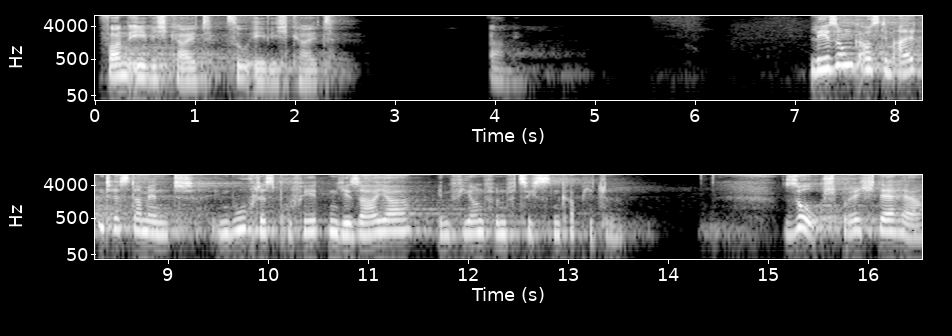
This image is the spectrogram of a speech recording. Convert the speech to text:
von Ewigkeit zu Ewigkeit. Amen. Lesung aus dem Alten Testament im Buch des Propheten Jesaja im 54. Kapitel. So spricht der Herr:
